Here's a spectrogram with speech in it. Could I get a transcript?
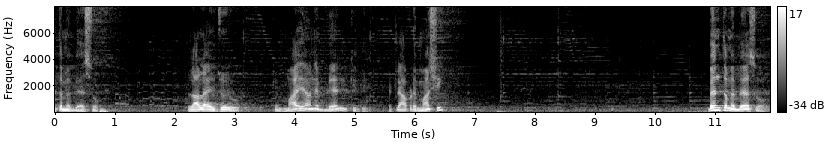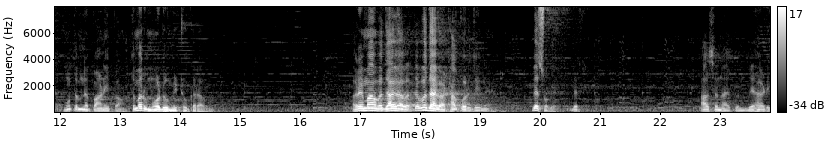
તમે બેસો. લાલાએ જોયું કે માએ આને બેન કીધી. એટલે આપણે માસી બેન, તમે બેસો, હું તમને પાણી પાઉં. તમારું મોઢું મીઠું કરાવું. અરે, માં વધાવ્યા તો વધાવ્યા, ઠાકોરજીને. બેસો બે બેસો. આસન આપ્યું બેહાડી,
